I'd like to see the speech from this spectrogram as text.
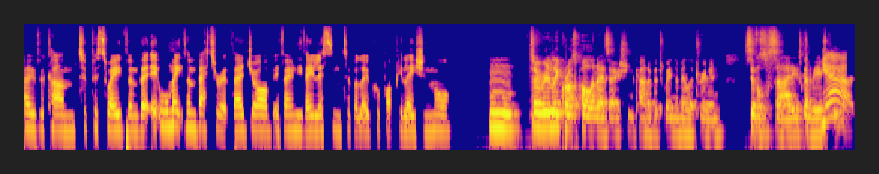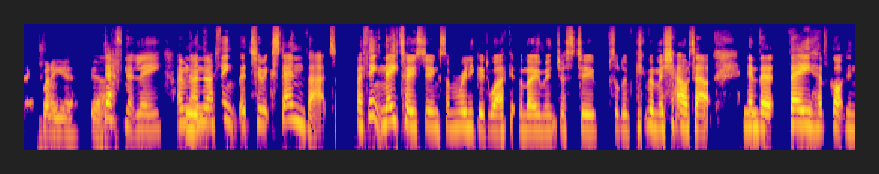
overcome to persuade them that it will make them better at their job if only they listen to the local population more. Mm. So really cross pollination kind of between the military and civil society is going to be a yeah. next 20 year. Yeah. Definitely. I mean, mm. and I think that to extend that, I think NATO's doing some really good work at the moment, just to sort of give them a shout out, mm. in that they have got in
